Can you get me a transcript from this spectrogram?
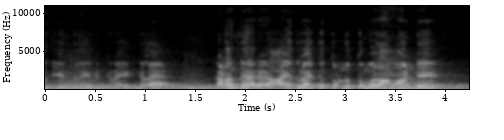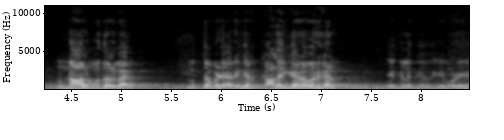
ஊதியத்தில் இருக்கிற எங்களை கடந்த ஆயிரத்தி தொள்ளாயிரத்தி தொண்ணூத்தொன்பதாம் ஆண்டு முன்னாள் முதல்வர் முத்தமிழறிஞர் கலைஞர் அவர்கள் எங்களுக்கு எங்களுடைய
